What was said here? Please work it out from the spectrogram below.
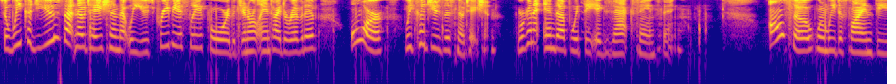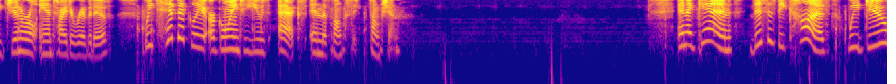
So we could use that notation that we used previously for the general antiderivative, or we could use this notation. We're going to end up with the exact same thing. Also, when we define the general antiderivative, we typically are going to use x in the func function. And again, this is because we do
